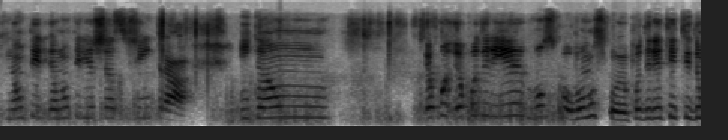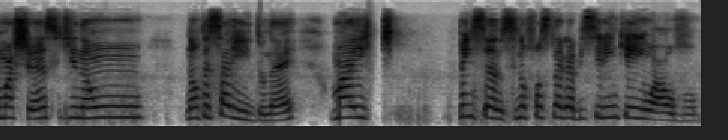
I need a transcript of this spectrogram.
que não ter, eu não teria chance de entrar. Então, eu, eu poderia, vamos supor, vamos supor, eu poderia ter tido uma chance de não, não ter saído, né? Mas, pensando, se não fosse na Gabi, seria em quem o alvo?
